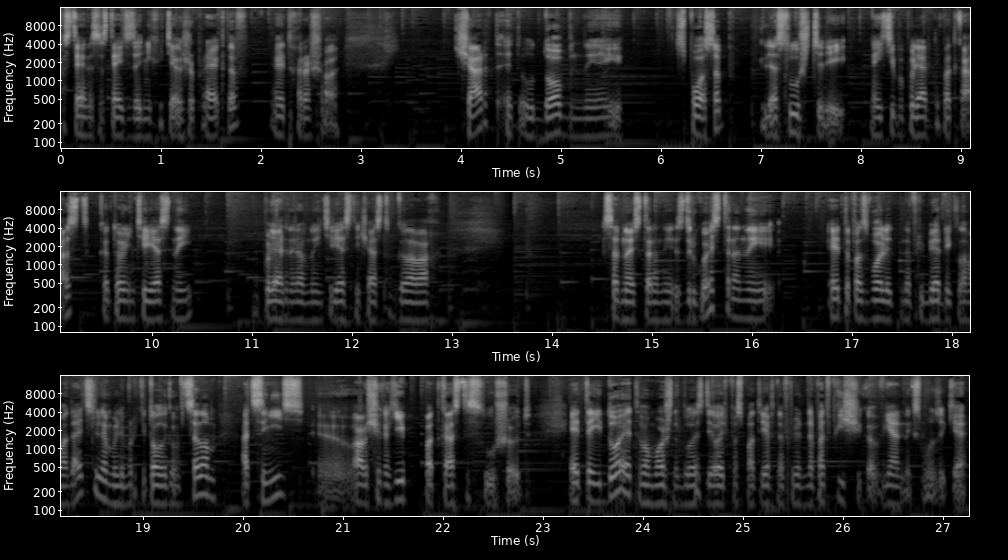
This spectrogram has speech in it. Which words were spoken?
постоянно состоять из одних и тех же проектов, это хорошо чарт — это удобный способ для слушателей найти популярный подкаст, который интересный, популярный равно интересный часто в головах, с одной стороны. С другой стороны, это позволит, например, рекламодателям или маркетологам в целом оценить э, вообще, какие подкасты слушают. Это и до этого можно было сделать, посмотрев, например, на подписчиков в Яндекс Музыке,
